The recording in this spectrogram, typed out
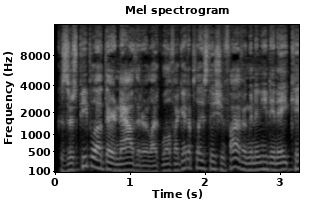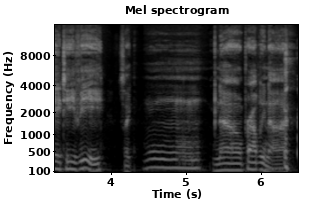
Because there's people out there now that are like, well, if I get a PlayStation Five, I'm going to need an 8K TV. It's like, mm, no, probably not.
